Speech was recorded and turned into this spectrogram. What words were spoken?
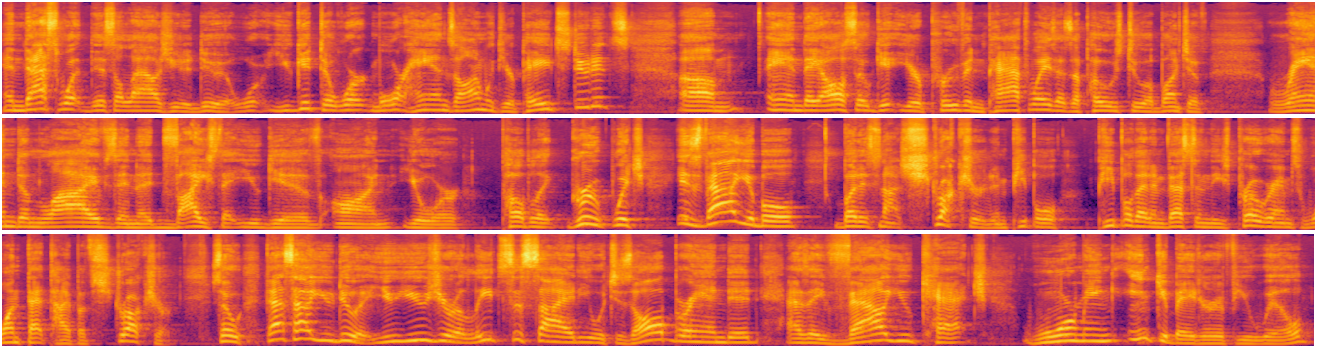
And that's what this allows you to do. You get to work more hands on with your paid students. Um, and they also get your proven pathways as opposed to a bunch of random lives and advice that you give on your public group, which is valuable, but it's not structured and people people that invest in these programs want that type of structure. So that's how you do it. You use your elite society, which is all branded as a value catch, warming incubator, if you will.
